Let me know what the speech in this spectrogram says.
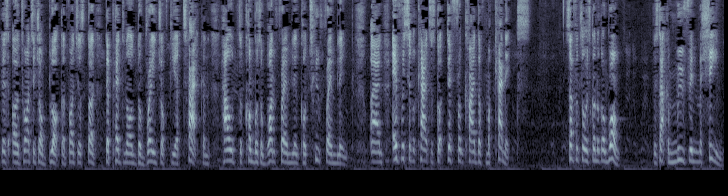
there's advantage on block, advantage on stun, depending on the range of the attack and how the combos of one frame link or two frame link. And every single character's got different kind of mechanics. Something's always to go wrong. It's like a moving machine.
